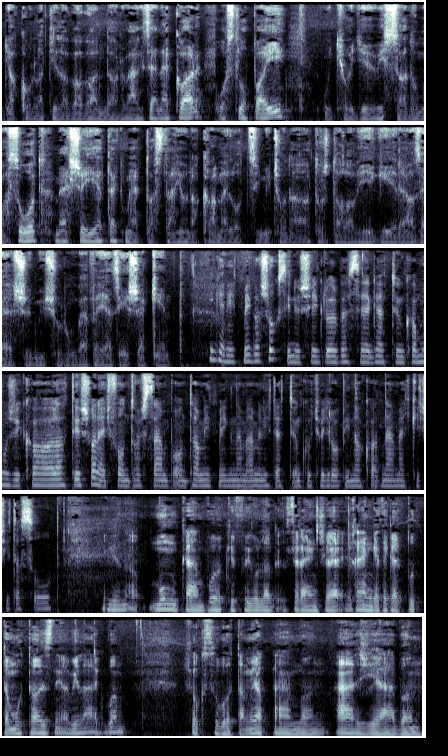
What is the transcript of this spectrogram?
gyakorlatilag a Gandarvák zenekar oszlopai, úgyhogy visszaadom a szót, meséljetek, mert aztán jön a Camelot című csodálatos dal a végére az első műsorunk befejezéseként. Igen, itt még a sokszínűségről beszélgettünk a muzsika alatt, és van egy fontos szempont, amit még nem említettünk, úgyhogy Robinak adnám egy kicsit a szót. Igen, a munkámból kifolyólag szerencsére rengeteget tudtam utazni a világban. Sokszor voltam Japánban, Ázsiában,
